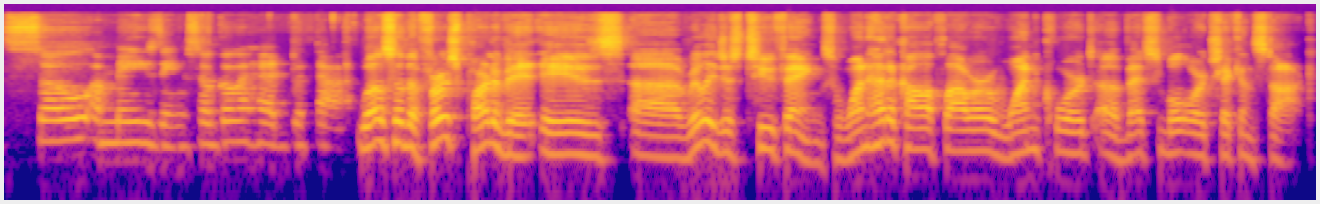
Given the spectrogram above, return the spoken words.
so amazing? So go ahead with that. Well, so the first part of it is uh, really just two things one head of cauliflower, one quart of vegetable or chicken stock.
